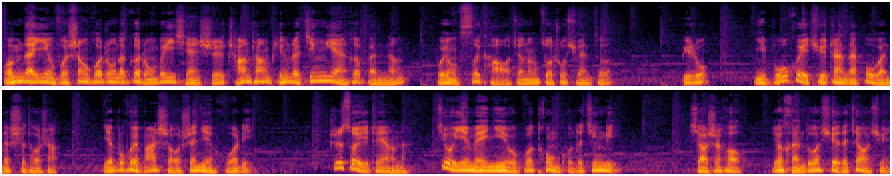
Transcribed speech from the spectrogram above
我们在应付生活中的各种危险时，常常凭着经验和本能，不用思考就能做出选择。比如，你不会去站在不稳的石头上，也不会把手伸进火里。之所以这样呢，就因为你有过痛苦的经历。小时候有很多血的教训，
